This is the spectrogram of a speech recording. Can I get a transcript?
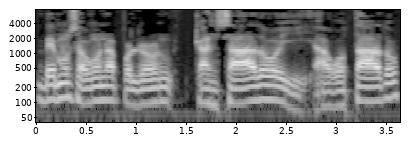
vemos a un Napoleón cansado y agotado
